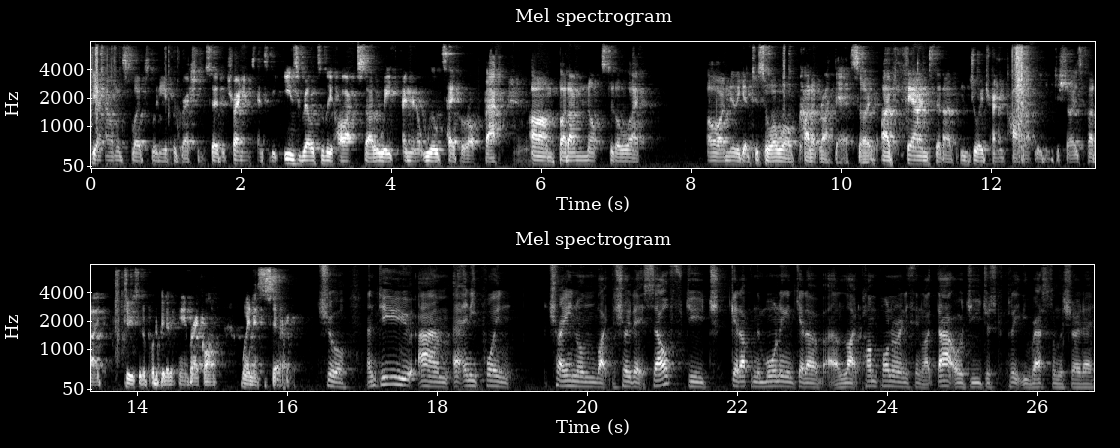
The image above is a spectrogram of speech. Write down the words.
downward slope to linear progression. So the training intensity is relatively high at the start of the week, and then it will taper off back. Um, but I'm not sort of like, oh, I'm nearly getting too sore. Well, I'll cut it right there. So I've found that I've enjoyed training hard leading to shows, but I do sort of put a bit of a handbrake on where necessary. Sure. And do you um, at any point train on like the show day itself? Do you get up in the morning and get a, a light pump on or anything like that, or do you just completely rest on the show day?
